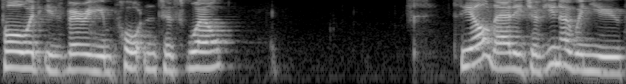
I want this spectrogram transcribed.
forward is very important as well. The old adage of, you know, when you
